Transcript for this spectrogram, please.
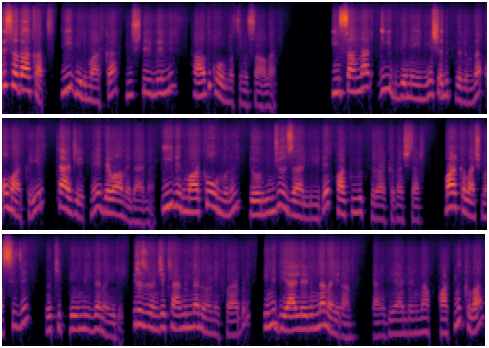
Ve sadakat, iyi bir marka müşterilerinin sadık olmasını sağlar. İnsanlar iyi bir deneyim yaşadıklarında o markayı tercih etmeye devam ederler. İyi bir marka olmanın dördüncü özelliği de farklılıktır arkadaşlar. Markalaşma sizi rakiplerinizden ayırır. Biraz önce kendimden örnek verdim. Beni diğerlerinden ayıran yani diğerlerinden farklı kılan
